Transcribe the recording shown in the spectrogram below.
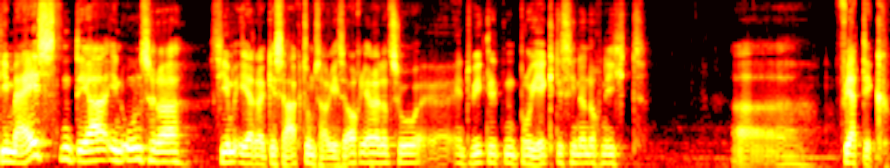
die meisten der in unserer, Sie haben Ära gesagt, darum sage ich es auch Ära dazu, äh, entwickelten Projekte sind ja noch nicht äh, fertig.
